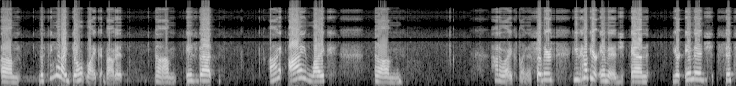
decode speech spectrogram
um, the thing that I don't like about it um, is that I, I like, um, how do I explain this? So there's, you have your image, and your image sits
